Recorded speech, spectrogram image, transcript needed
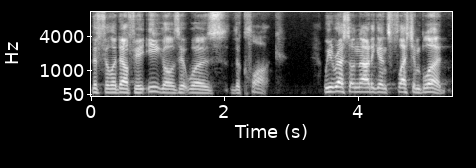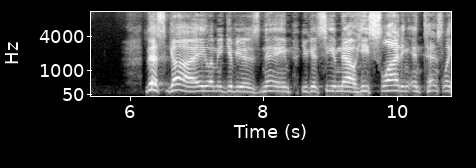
the Philadelphia Eagles, it was the clock. We wrestle not against flesh and blood, this guy, let me give you his name. You can see him now. He's sliding intensely.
